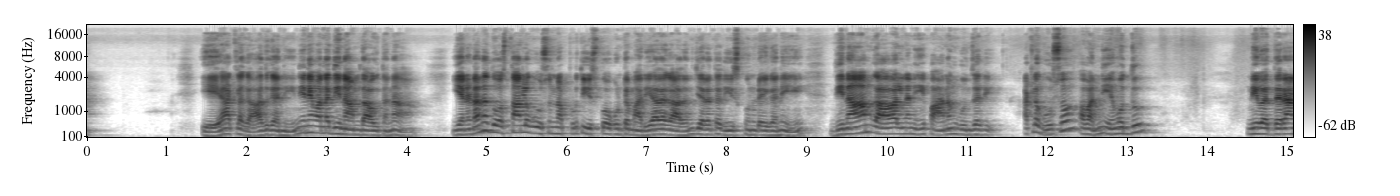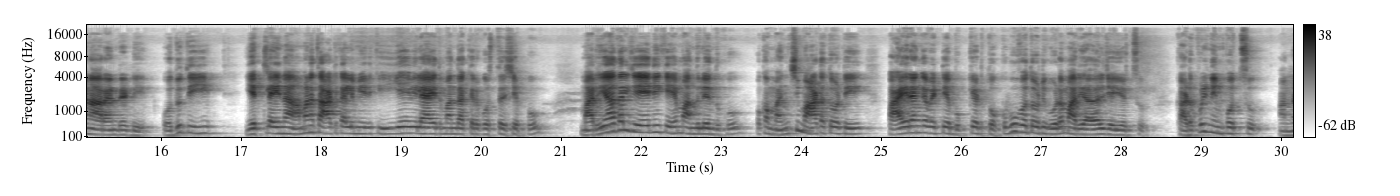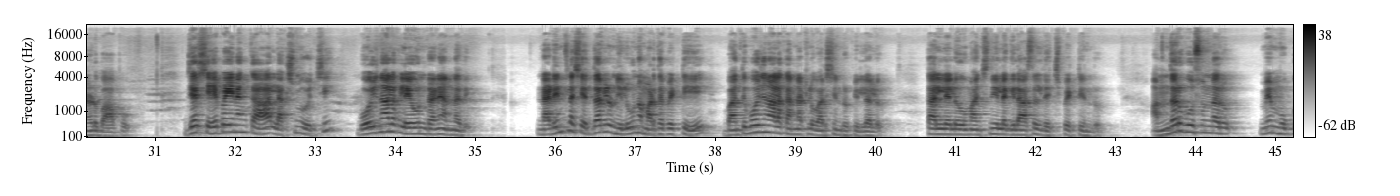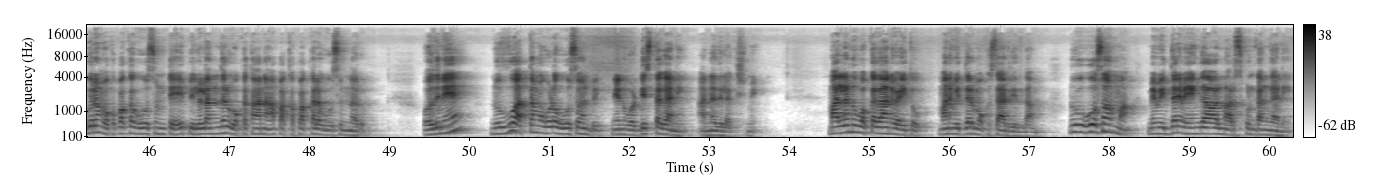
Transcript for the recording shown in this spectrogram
ఏ అట్లా కాదు కానీ నేనేమన్నా దినాం దాగుతానా? ఎనడన దోస్తాన్లో కూర్చున్నప్పుడు తీసుకోకుంటే మర్యాద కాదని జనత తీసుకునుడే కానీ దినాం కావాలనని పానం గుంజది. అట్లా కూసో అవన్నీ ఏమొద్దు? నీ వద్దరా నారాయణ రెడ్డి వద్దు తీయి ఎట్లయినా మన తాటికల్లి మీదకి ఏ విలాయత్ మన దగ్గరకు వస్తే చెప్పు. మర్యాదలు చేయనీకేం అందులేందుకు? ఒక మంచి మాటతోటి పాయిరంగ పెట్టే బుక్కెడు తొక్కుబువ్వతోటి కూడా మర్యాదలు చేయొచ్చు. కడుపులు నింపొచ్చు అన్నాడు బాపు. జరసేపు అయినాక లక్ష్మి వచ్చి భోజనాలకు లేవుండ్రని అన్నది. నడింట్ల చెద్దర్లు నిలువున మడతపెట్టి బంతి భోజనాలకు అన్నట్లు వరిసిండ్రు పిల్లలు. తల్లెలు మంచినీళ్ళ గిలాసులు తెచ్చిపెట్టిండ్రు. అందరూ కూసున్నారు. మేము ముగ్గురం ఒక పక్క కూసుంటే పిల్లలందరూ ఒకతాన పక్కపక్కల కూసున్నారు. వదినే నువ్వు అత్తమ్మ కూడా కూసోండ్రి నేను వడ్డిస్తా గాని అన్నది లక్ష్మి. మళ్ళా నువ్వు ఒక్కదాని అవుతావు మనమిద్దరం ఒకసారి తిందాం. నువ్వు కూసోమ్మా మేమిద్దరం ఏం కావాలని అరుచుకుంటాం కానీ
